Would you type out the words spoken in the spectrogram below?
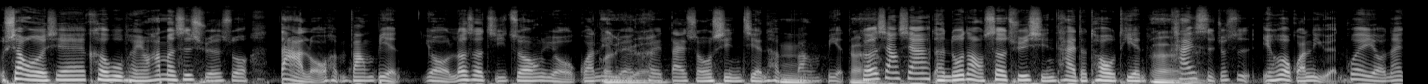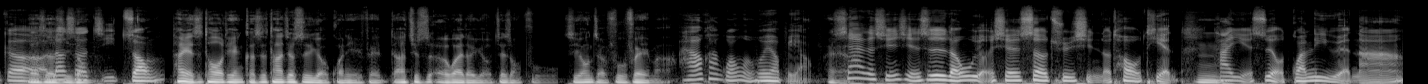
像我有些客户朋友，他们是学说大楼很方便。有垃圾集中，有管理员可以代收信件，很方便。嗯、可是像现在很多那种社区形态的透天，嗯、开始就是也会有管理员，会有那个垃圾集中。它也是透天，可是它就是有管理费，它就是额外的有这种服务，使用者付费嘛。还要看管委会要不要。现在的情形是，人物有一些社区型的透天，它也是有管理员啊，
